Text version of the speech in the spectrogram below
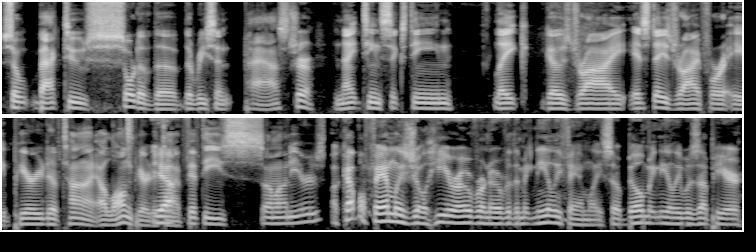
So back to sort of the the recent past. Sure. 1916 lake goes dry. It stays dry for a period of time, a long period of yeah. time, 50 some odd years. A couple families you'll hear over and over the McNeely family. So Bill McNeely was up here.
